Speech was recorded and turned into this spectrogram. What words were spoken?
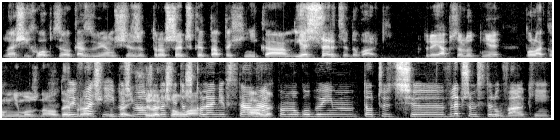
nasi chłopcy okazują się, że troszeczkę ta technika, jest serce do walki, której absolutnie Polakom nie można No odebrać. i właśnie, i być może właśnie to czoła. szkolenie w Stanach ale- pomogłoby im toczyć w lepszym stylu walki.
